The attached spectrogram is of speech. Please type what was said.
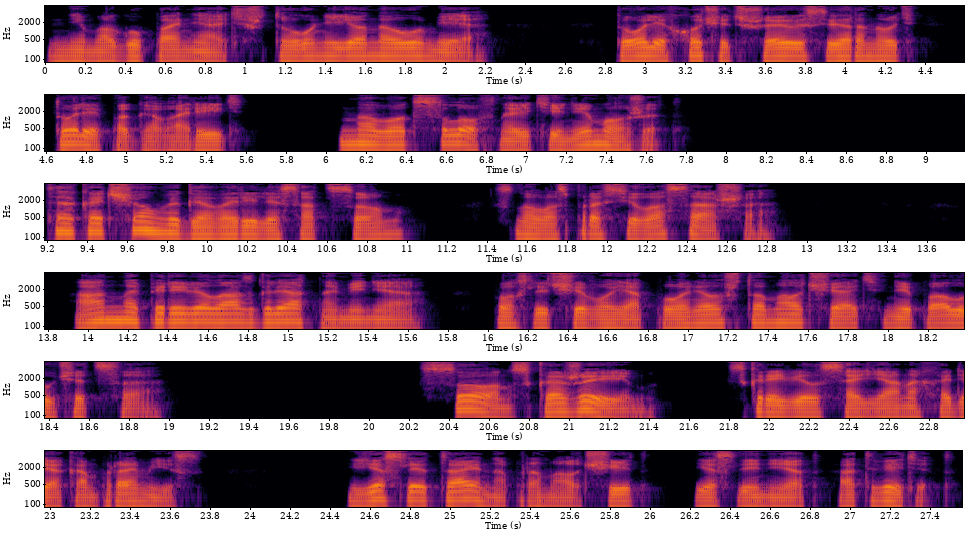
Не могу понять, что у нее на уме. То ли хочет шею свернуть, то ли поговорить, но вот слов найти не может. «Так о чем вы говорили с отцом?» — снова спросила Саша. Анна перевела взгляд на меня, после чего я понял, что молчать не получится. «Сон, скажи им», — скривился я, находя компромисс. «Если тайна, промолчит, если нет, ответит».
